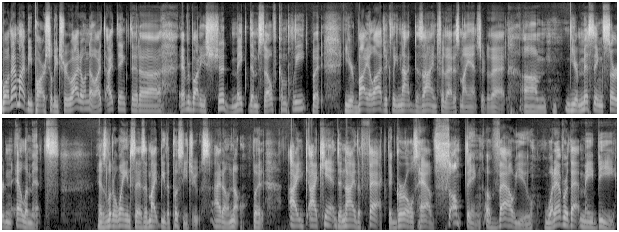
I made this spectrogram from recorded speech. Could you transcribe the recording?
Well, that might be partially true. I don't know. I, I think that uh, everybody should make themselves complete, but you're biologically not designed for that, is my answer to that. Um, you're missing certain elements. As Lil Wayne says, it might be the pussy juice. I don't know. But I, I can't deny the fact that girls have something of value, whatever that may be,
